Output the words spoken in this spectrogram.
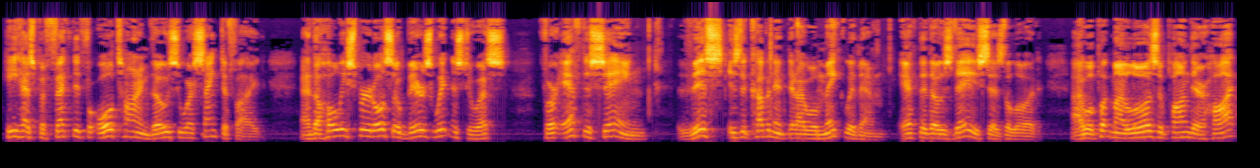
he has perfected for all time those who are sanctified. And the Holy Spirit also bears witness to us, for after saying, This is the covenant that I will make with them after those days, says the Lord. I will put my laws upon their heart,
